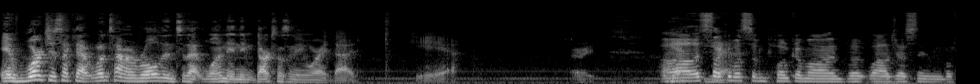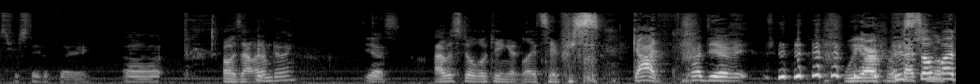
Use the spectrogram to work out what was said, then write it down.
It worked just like that one time I rolled into that one and in Dark Souls anymore I died. Yeah. all right. Uh, Yeah, let's talk yeah. about some Pokemon. But while Justin looks for state of play, uh, Oh, is that what I'm doing? yes. I was still looking at lightsabers. God, God damn it! we are a professional There's so much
